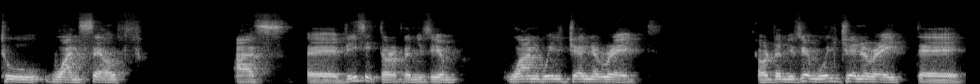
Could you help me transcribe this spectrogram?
to oneself as visitor of the museum, one will generate, or the museum will generate a,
